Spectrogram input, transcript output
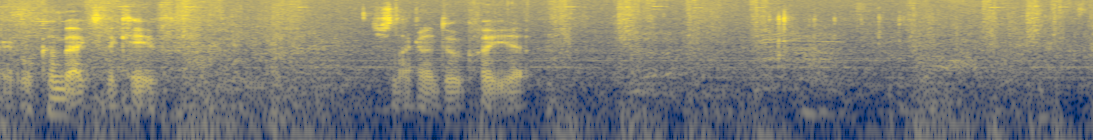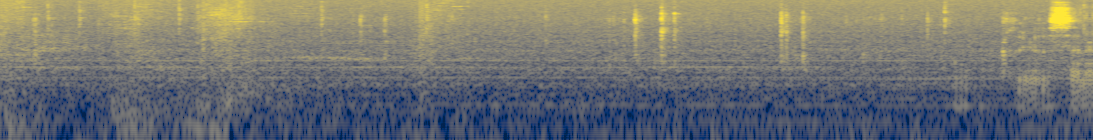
Alright, we'll come back to the cave. Just not gonna do it quite yet. Clear the center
